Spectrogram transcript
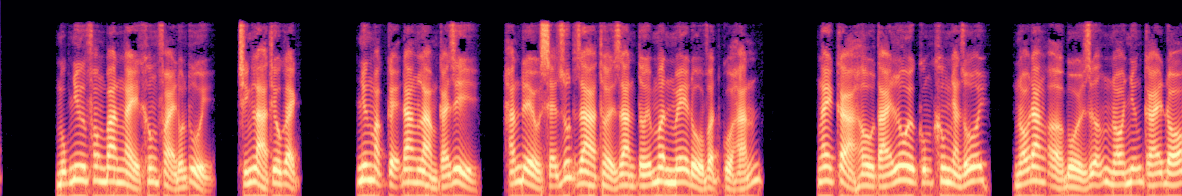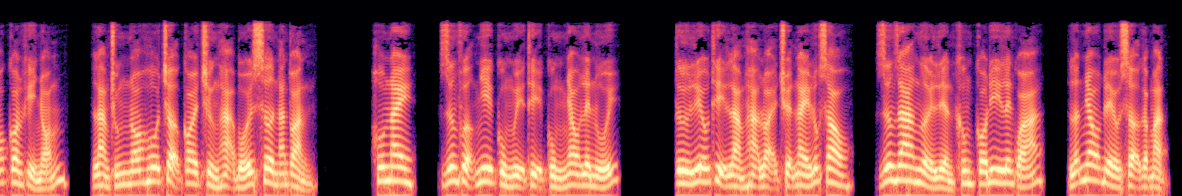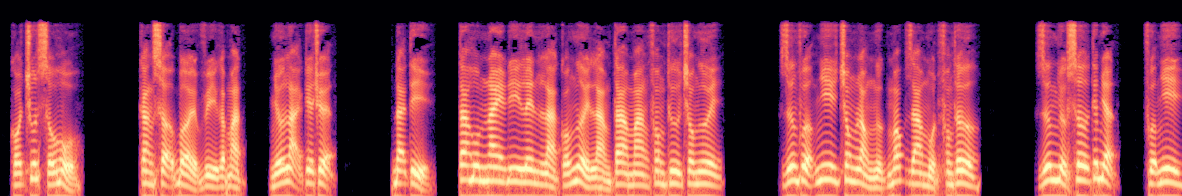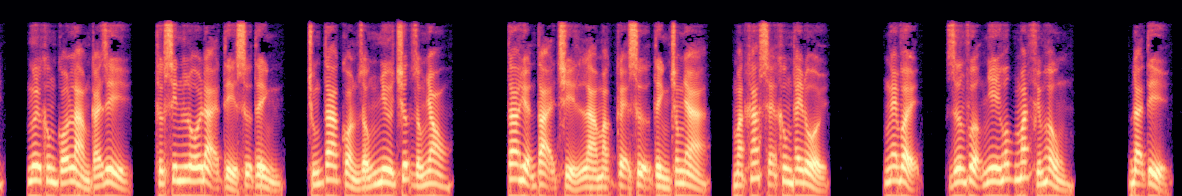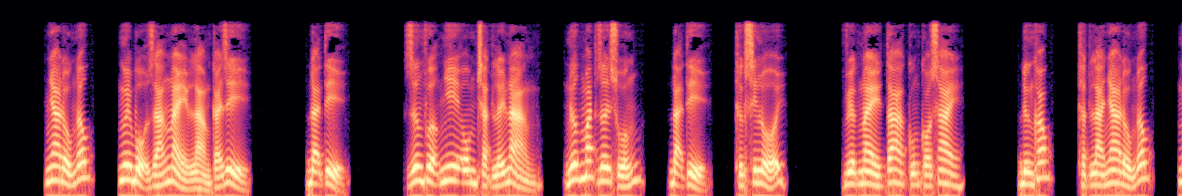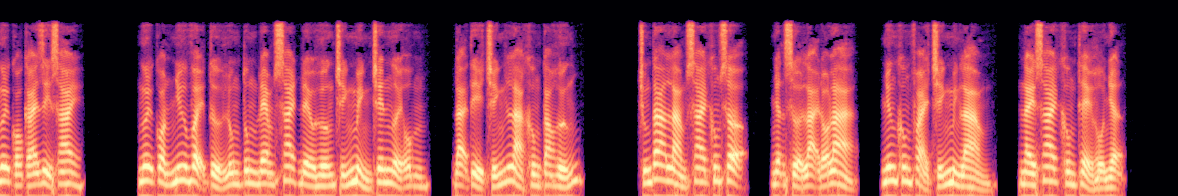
Mục Như Phong ban ngày không phải đốn tuổi, chính là thiêu gạch. Nhưng mặc kệ đang làm cái gì, hắn đều sẽ rút ra thời gian tới mân mê đổ vật của hắn. Ngay cả hầu tái lôi cũng không nhàn rỗi, nó đang ở bồi dưỡng nó những cái đó con khỉ nhóm, làm chúng nó hỗ trợ coi chừng hạ bối sơn an toàn. Hôm nay, Dương Phượng Nhi cùng Ngụy Thị cùng nhau lên núi. Từ Liêu Thị làm hạ loại chuyện này lúc sau, Dương ra người liền không có đi lên quá, lẫn nhau đều sợ gặp mặt, có chút xấu hổ. Càng sợ bởi vì gặp mặt, nhớ lại kia chuyện. Đại tỷ, ta hôm nay đi lên là có người làm ta mang phong thư cho ngươi. Dương Phượng Nhi trong lòng ngực móc ra một phong thơ. Dương Nhược Sơ tiếp nhận, Phượng Nhi, ngươi không có làm cái gì, thực xin lỗi đại tỷ sự tình, chúng ta còn giống như trước giống nhau. Ta hiện tại chỉ là mặc kệ sự tình trong nhà, mặt khác sẽ không thay đổi. Nghe vậy, Dương Phượng Nhi hốc mắt phím hồng. Đại tỷ, nha đầu ngốc, ngươi bộ dáng này làm cái gì? Đại tỷ, Dương Phượng Nhi ôm chặt lấy nàng, nước mắt rơi xuống, đại tỷ, thực xin lỗi. Việc này ta cũng có sai. Đừng khóc, thật là nha đầu đốc, ngươi có cái gì sai? Ngươi còn như vậy tử lung tung đem sai đều hướng chính mình trên người ôm, đại tỷ chính là không cao hứng. Chúng ta làm sai không sợ, nhận sửa lại đó là, nhưng không phải chính mình làm, này sai không thể hồ nhận.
